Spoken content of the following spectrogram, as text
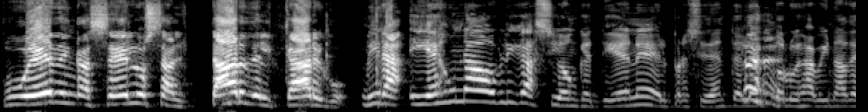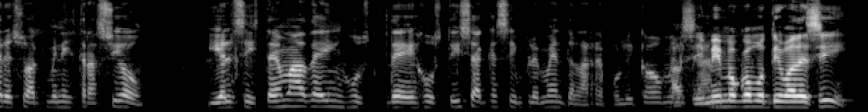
pueden hacerlo saltar del cargo. Mira, y es una obligación que tiene el presidente electo Luis Abinader y su administración y el sistema de, justicia que se implementa en la República Dominicana. Así mismo como te iba a decir.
